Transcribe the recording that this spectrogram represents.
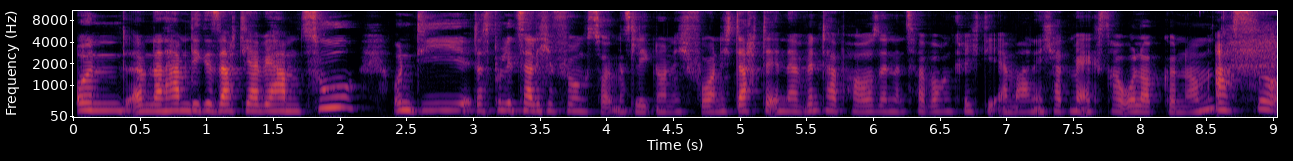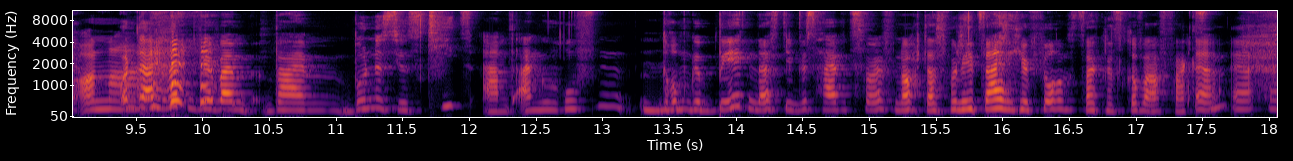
Und ähm, dann haben die gesagt, ja, wir haben zu und die, das polizeiliche Führungszeugnis liegt noch nicht vor. Und ich dachte, in der Winterpause in den zwei Wochen kriegt die Emma. Ich hatte mir extra Urlaub genommen. Ach so, oh nein. Und dann hatten wir beim, beim Bundesjustizamt angerufen, mhm. darum gebeten, dass die bis halb zwölf noch das polizeiliche Führungszeugnis rüberfaxen. Ja, ja, ja.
